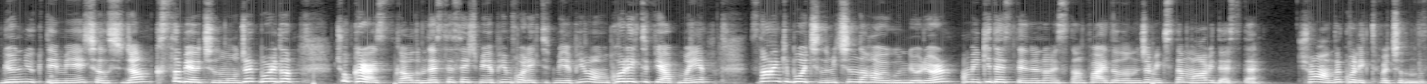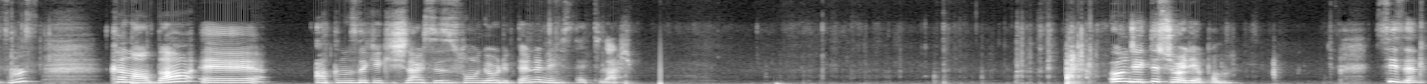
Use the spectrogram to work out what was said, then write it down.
gün yüklemeye çalışacağım. Kısa bir açılım olacak. Bu arada çok kararsız kaldım. Deste seçimi yapayım, kolektif mi yapayım ama kolektif yapmayı sanki bu açılım için daha uygun görüyorum. Ama iki destenin enerjisinden faydalanacağım. İkisi de mavi deste. Şu anda kolektif açılımdasınız. Kanalda e, aklınızdaki kişiler sizi son gördüklerinde ne hissettiler? Öncelikle şöyle yapalım. Sizin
